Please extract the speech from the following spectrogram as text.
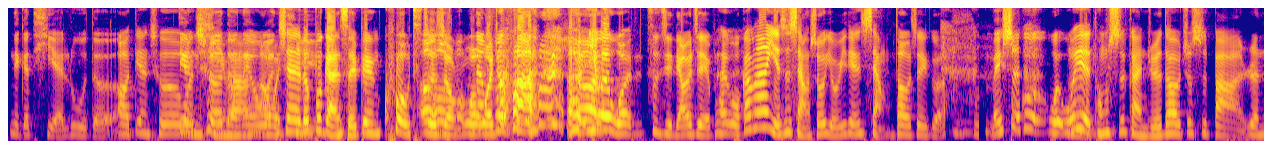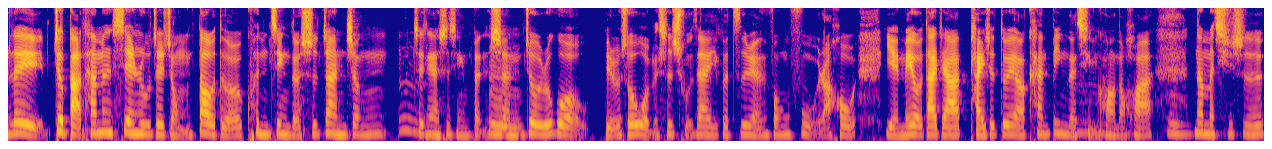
那个铁路的哦，电车电车的那个问题。我现在都不敢随便 quote 这种，我我就怕，因为我自己了解不太。我刚刚也是想说，有一点想到这个，没事。过我我也同时感觉到，就是把人类就把他们陷入这种道德困境的是战争这件事情。本身就，如果比如说我们是处在一个资源丰富，然后也没有大家排着队要看病的情况的话，那么其实，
